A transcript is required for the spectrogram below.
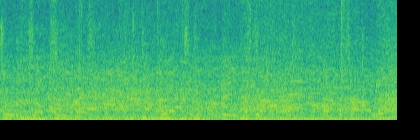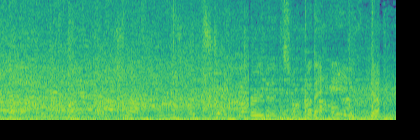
Jordan Thompson. Work to the body. Through to the top of the head of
